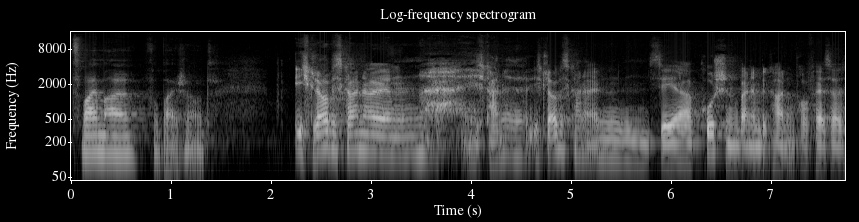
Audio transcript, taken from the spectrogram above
zweimal vorbeischaut. Ich glaube, es kann einen, ich kann, ich glaube, es kann einen sehr pushen, bei einem bekannten Professor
